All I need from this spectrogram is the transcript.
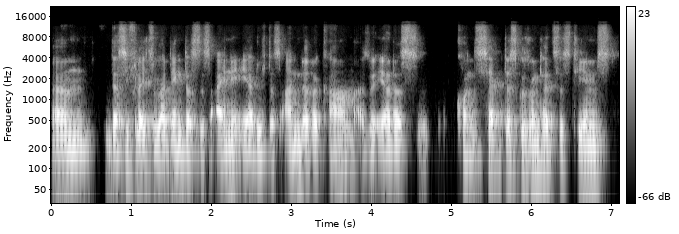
ähm, dass sie vielleicht sogar denkt, dass das eine eher durch das andere kam, also eher das Konzept des Gesundheitssystems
